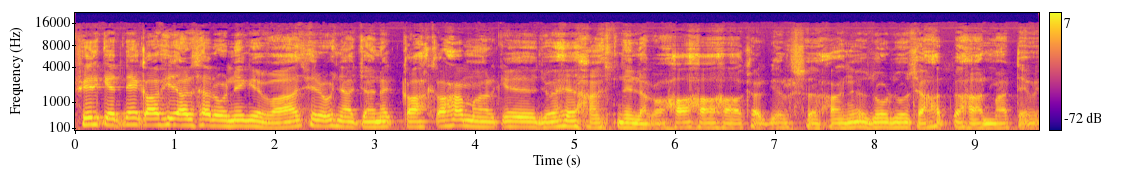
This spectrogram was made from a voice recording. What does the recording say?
پھر کہتے ہیں، کافی عرصہ رونے کے بعد پھر اس نے اچانک کہاں کہاں مار کے جو ہے ہنسنے لگا۔ ہا ہا ہا کر کے ہنسنے زور زور سے ہاتھ پہ ہاتھ مارتے ہوئے۔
